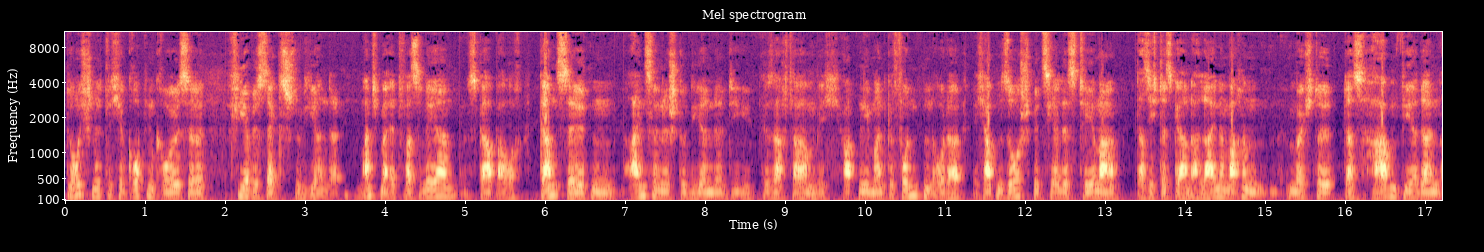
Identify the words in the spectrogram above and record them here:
durchschnittliche Gruppengröße vier bis sechs Studierende. Manchmal etwas mehr. Es gab auch ganz selten einzelne Studierende, die gesagt haben, ich habe niemand gefunden oder ich habe ein so spezielles Thema, dass ich das gerne alleine machen möchte. Das haben wir dann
